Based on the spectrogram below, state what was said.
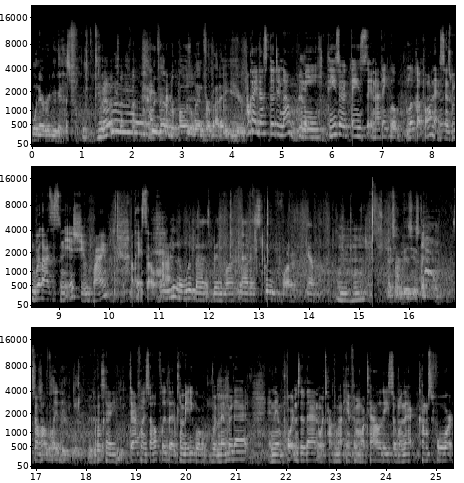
whenever you guys. We've had a proposal in for about eight years. Okay, that's good to know. I mean, these are things, and I think we'll look up on that since we realize it's an issue, right? Okay, so, uh, And you know, Woodbine's been working out of school forever. That's our busiest. client. so There's hopefully, okay, definitely. So hopefully the committee will remember that and the importance of that. And we're talking about infant mortality. So when that comes forward,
